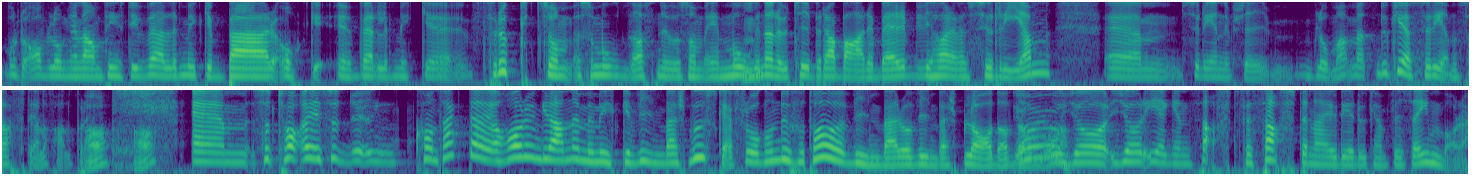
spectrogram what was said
vårt avlånga land finns det ju väldigt mycket bär och eh, väldigt mycket frukt som, som odlas nu och som är mogna Mm. nu, typ rabarber. Vi har även syren. Um, syren i och för sig blomma, men du kan göra syrensaft i alla fall på det. Ja, ja. Ehm, så, ta, eh, så eh, kontakta, har du en granne med mycket vinbärsbuskar, fråga om du får ta vinbär och vinbärsblad av Ja, dem och gör, gör egen saft. För saften är ju det du kan frysa in bara.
